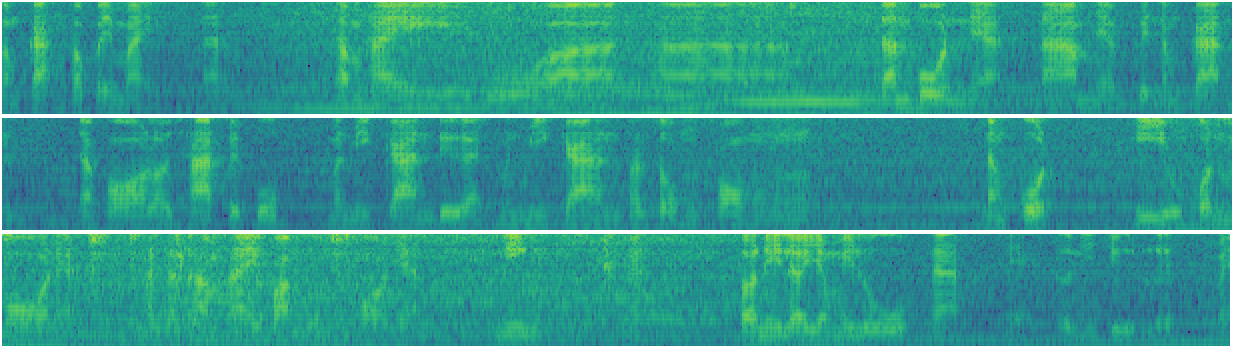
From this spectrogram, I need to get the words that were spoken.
น้ำกั่นเข้าไปใหม่นะทำให้ตัวด้านบนเนี่ยน้ำเนี่ยเป็นน้ำกั่นแต่พอเราชาร์จไปปุ๊บมันมีการเดือดมันมีการผสมของ น้ำกรดที่อยู่ก้นหม้อเนี่ย มันจะทำให้ความถ่วงเฉพาะเนี่ยนิ่งนะตอนนี้เรายังไม่รู้นะเนี่ยตัวนี้จืดเลยเห็นไหม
